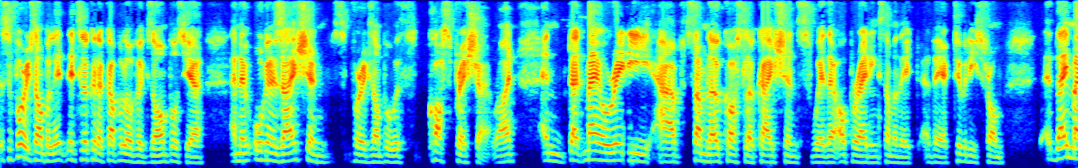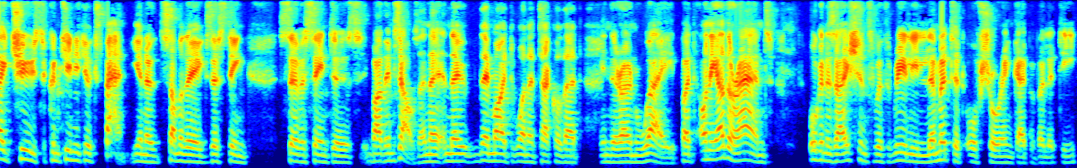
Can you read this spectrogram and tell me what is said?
So, for example, let, us look at a couple of examples here. And an organization, for example, with cost pressure, right? And that may already have some low cost locations where they're operating some of their, their activities from. They may choose to continue to expand, you know, some of their existing service centers by themselves. And they, and they, they might want to tackle that in their own way. But on the other hand, organizations with really limited offshoring capability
